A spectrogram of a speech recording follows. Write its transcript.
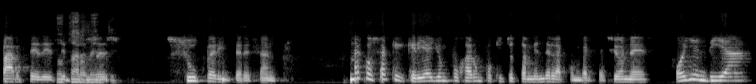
parte de ese proceso súper interesante. Una cosa que quería yo empujar un poquito también de la conversación es, hoy en día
